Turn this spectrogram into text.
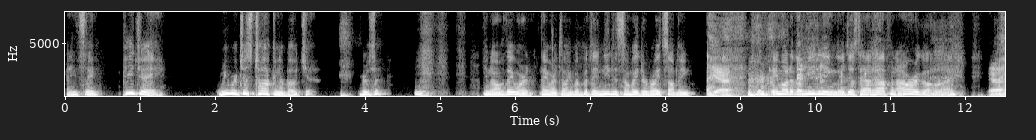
and he'd say, "PJ, we were just talking about you." There's a, you know they weren't they weren't talking about but they needed somebody to write something yeah that came out of a meeting they just had half an hour ago right yeah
